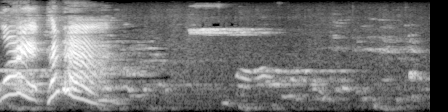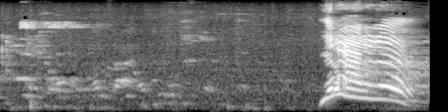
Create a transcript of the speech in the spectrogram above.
Wyatt, come on. Get out of there.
